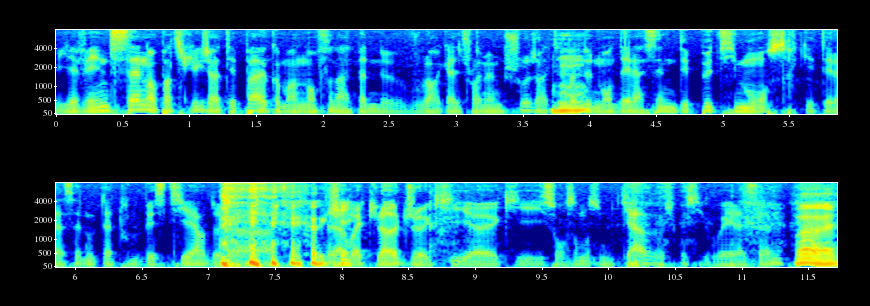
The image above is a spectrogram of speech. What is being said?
il y avait une scène en particulier que j'arrêtais pas, comme un enfant n'arrête pas de vouloir regarder toujours la même chose, j'arrêtais pas Mhm. de demander la scène des petits monstres, qui était la scène où t'as tout le bestiaire de la, de la Ok. White Lodge qui, euh, qui sont ensemble dans une cave, je sais pas si vous voyez la scène. Ouais, ouais.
